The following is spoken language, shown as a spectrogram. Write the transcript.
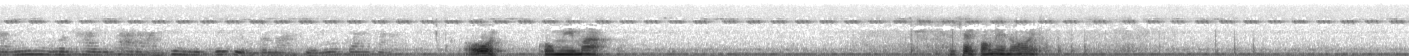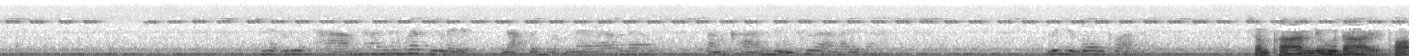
ณะนี้เมืองไทยพระอรหันต์ที่มีชีวิตอยู่ประมาณกี่รูปได้คะโอ้ยคงมีมาก ไม่ใช่ของน้อยอยากเรียนถามท่านเมื่อกิเลสดับไปหมดแล้วแล้วสังขารอยู่เพื่ออะไรนะหรืออยู่ได้เพราะอะไรสังขารอยู่ได้ เพราะ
